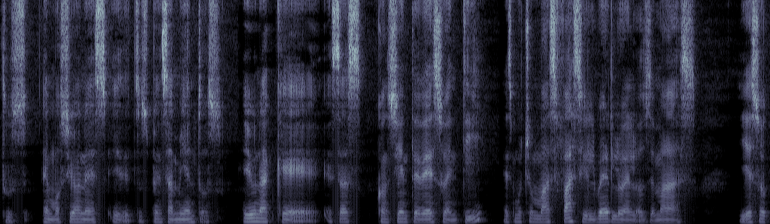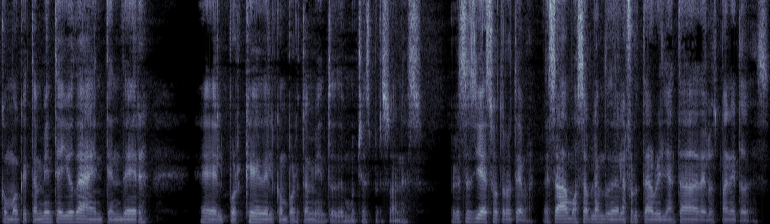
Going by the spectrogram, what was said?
tus emociones y de tus pensamientos. Y una que estás consciente de eso en ti, es mucho más fácil verlo en los demás. Y eso como que también te ayuda a entender el porqué del comportamiento de muchas personas. Pero ese ya es otro tema. Estábamos hablando de la fruta brillantada de los panetones.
